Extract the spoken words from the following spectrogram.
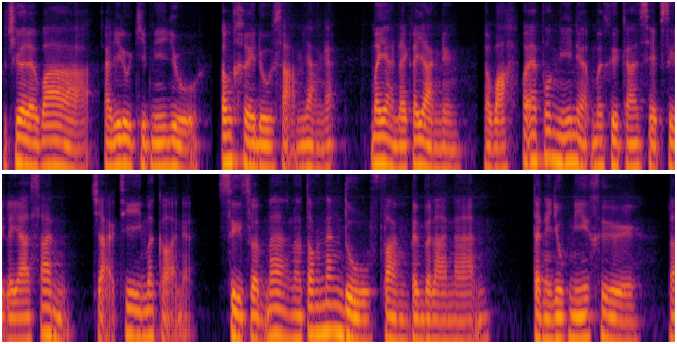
ูเชื่อเลยว่าใครที่ดูคลิปนี้อยู่ต้องเคยดู 3 อย่างเนี้ยไม่อย่างใดก็อย่างหนึ่งแต่วะ เพราะแอปพวกนี้เนี่ยมันคือการเสพสื่อระยะสั้นจากที่เมื่อก่อนเนี่ยสื่อส่วนมากเราต้องนั่งดูฟังเป็นเวลานาน แต่ในยุคนี้คือเรา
